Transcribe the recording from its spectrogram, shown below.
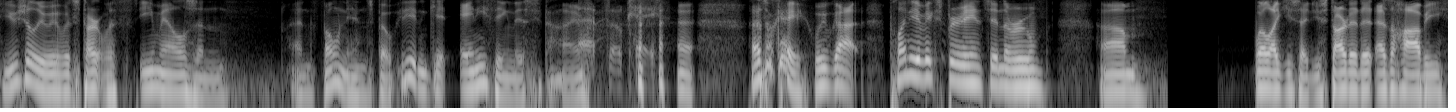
usually we would start with emails and and phone ins, but we didn't get anything this time. That's okay. That's okay. We've got plenty of experience in the room. Um, well, like you said, you started it as a hobby,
